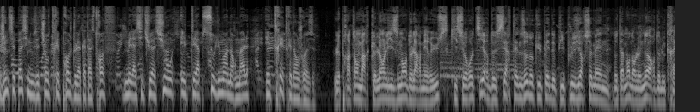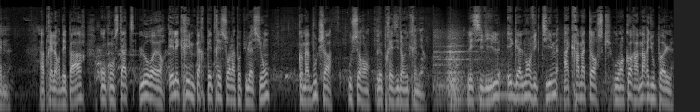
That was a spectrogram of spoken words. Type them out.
Je ne sais pas si nous étions très proches de la catastrophe, mais la situation était absolument anormale et très très dangereuse. Le printemps marque l'enlisement de l'armée russe qui se retire de certaines zones occupées depuis plusieurs semaines, notamment dans le nord de l'Ukraine. Après leur départ, on constate l'horreur et les crimes perpétrés sur la population, comme à Boutcha, où se rend le président ukrainien. Les civils, également victimes à Kramatorsk ou encore à Mariupol.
